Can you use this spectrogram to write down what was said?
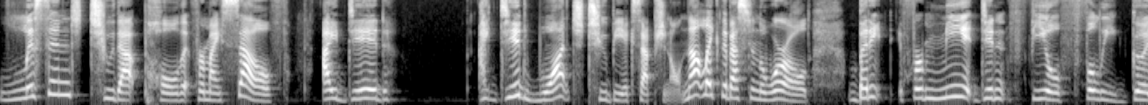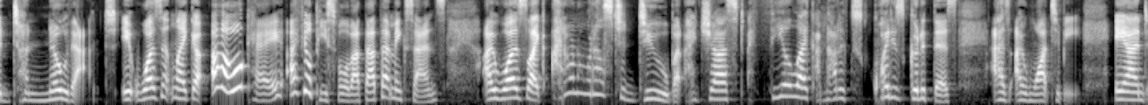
listened to that poll that for myself, I did I did want to be exceptional, not like the best in the world, but it for me it didn't feel fully good to know that. It wasn't like a, oh, okay, I feel peaceful about that. That makes sense. I was like, I don't know what else to do, but I just I feel like I'm not quite as good at this as I want to be. And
